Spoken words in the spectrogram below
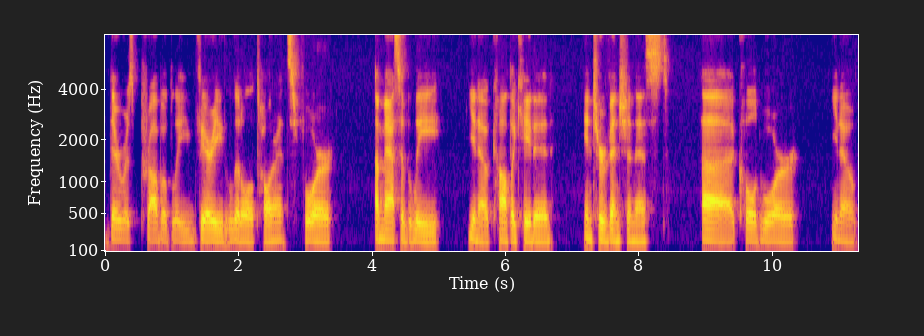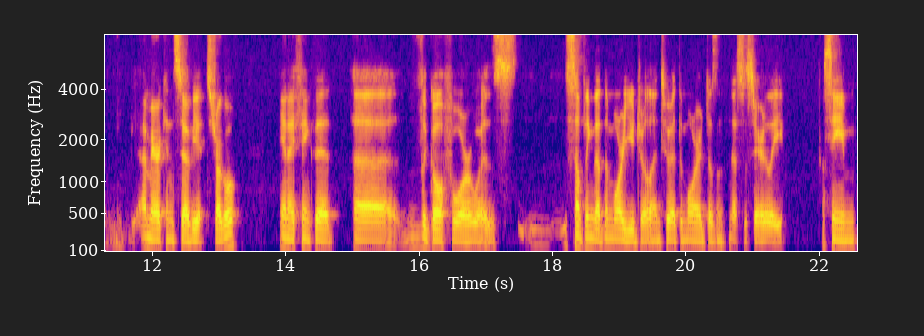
there was probably very little tolerance for a massively, you know, complicated interventionist uh, Cold War, you know, American Soviet struggle. And I think that uh, the Gulf War was something that the more you drill into it, the more it doesn't necessarily seem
